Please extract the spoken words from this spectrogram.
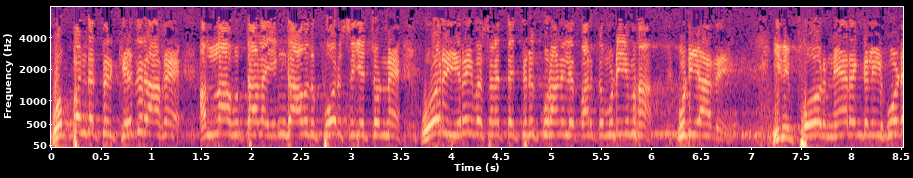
ஒப்பந்தத்திற்கு எதிராக அல்லாஹு தாலா எங்காவது போர் செய்ய சொன்ன ஒரு இறைவசனத்தை திருக்குறானிலே பார்க்க முடியுமா? முடியாது. இனி போர் நேரங்களில் கூட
